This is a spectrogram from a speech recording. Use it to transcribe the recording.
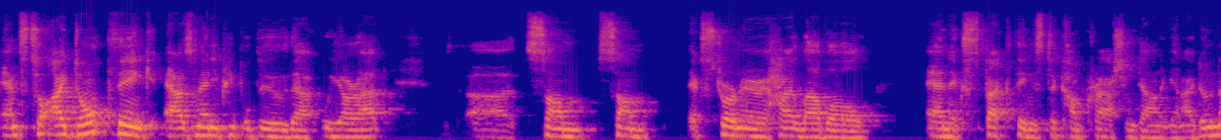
and so I don't think, as many people do, that we are at uh, some, some extraordinary high level and expect things to come crashing down again. I don't,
